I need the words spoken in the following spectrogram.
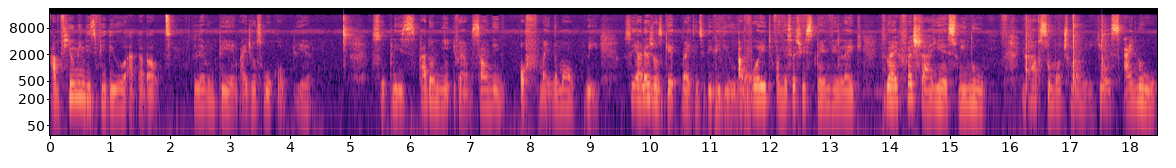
i'm filming this video at about 11 p.m i just woke up yeah so please pardon me if i am sounding off my normal way. So yeah let's just get right into the video. Avoid unnecessary spending like you are a fresher yes we know you have so much money. Yes i know.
